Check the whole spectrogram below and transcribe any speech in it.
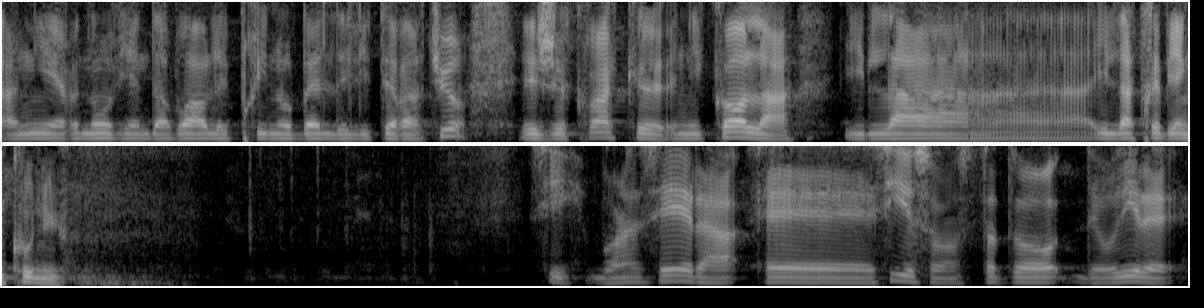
Annie Ernaux vient d'avoir le prix Nobel de littérature, et je crois que Nicolas, il l'a, il l'a très bien connu. Sì, buonasera. Eh, sì, io sono stato, devo dire,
